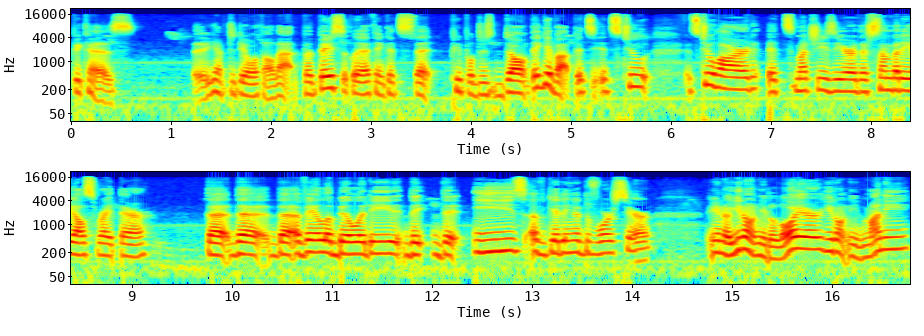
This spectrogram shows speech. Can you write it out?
because you have to deal with all that but basically i think it's that people just don't they give up it's it's too it's too hard it's much easier there's somebody else right there the the the availability the the ease of getting a divorce here you know, you don't need a lawyer, you don't need money.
